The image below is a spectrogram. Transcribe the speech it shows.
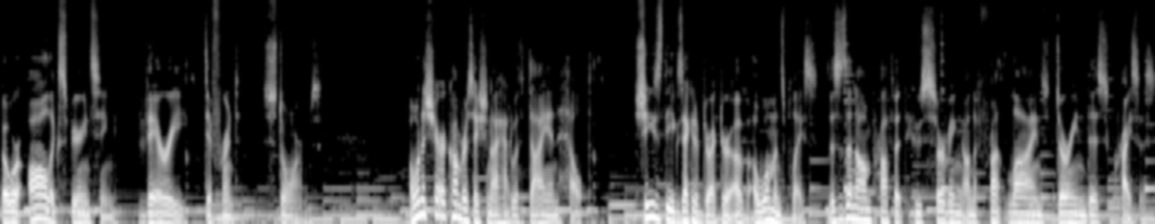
but we're all experiencing very different storms. I want to share a conversation I had with Diane Helt. She's the executive director of A Woman's Place. This is a nonprofit who's serving on the front lines during this crisis.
